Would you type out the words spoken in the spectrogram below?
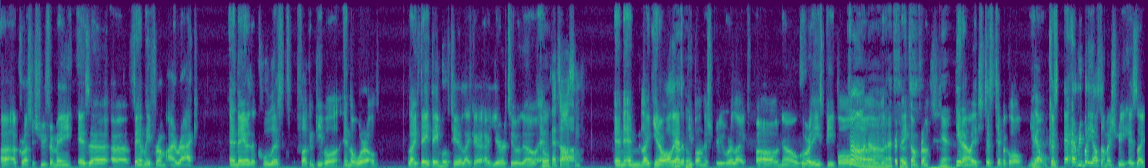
uh, across the street from me is a, a family from Iraq, and they are the coolest fucking people in the world. Like they they moved here like a, a year or two ago. And, Cool. That's uh, awesome. And and like you know all the That's other cool. people on the street were like, oh no, who are these people? Oh, Uh, no, you know, that where they come from? yeah. You know, it's just typical. You Yeah. know, because everybody else on my street is like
